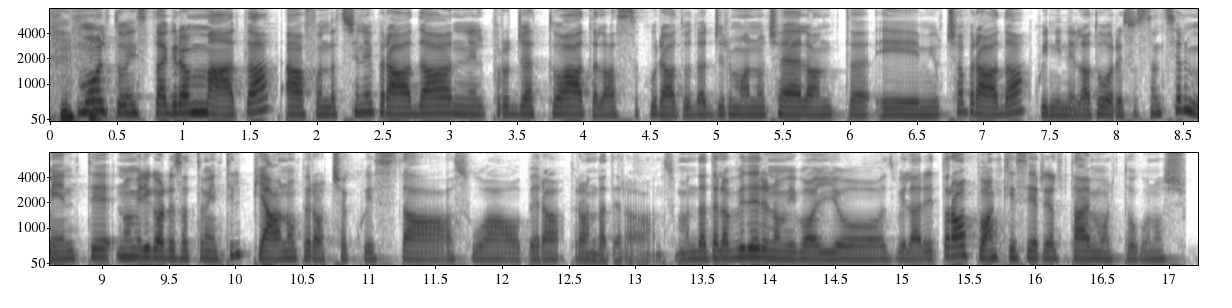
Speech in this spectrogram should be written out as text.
molto instagrammata a Fondazione Prada nel progetto Atlas curato da Germano Celant e Miuccia Prada, quindi nella torre sostanzialmente. Non mi ricordo esattamente il piano, però c'è questa sua opera, però andatela, insomma, andatela a vedere, non vi voglio svelare troppo, anche se in realtà è molto conosciuta.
